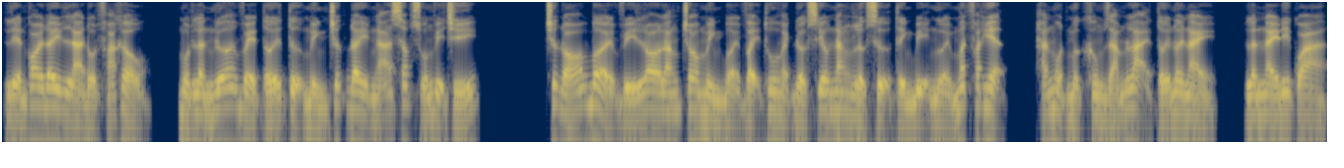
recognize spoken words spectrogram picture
liền coi đây là đột phá khẩu, một lần nữa về tới tự mình trước đây ngã sấp xuống vị trí. Trước đó bởi vì lo lắng cho mình bởi vậy thu hoạch được siêu năng lực sự tình bị người mất phát hiện, hắn một mực không dám lại tới nơi này, lần này đi qua,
